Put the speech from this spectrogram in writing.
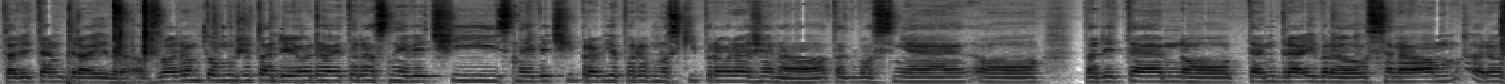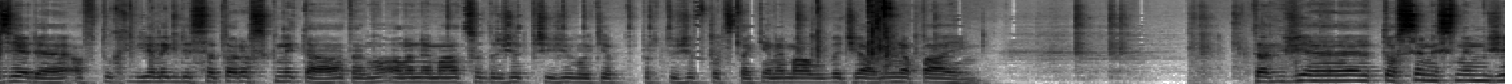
tady ten driver. A vzhledem tomu, že ta dioda je teda s největší, s největší pravděpodobností proražená, tak vlastně o, tady ten, o, ten driver se nám rozjede a v tu chvíli, kdy se to rozkmitá, tak ho ale nemá co držet při životě, protože v podstatě nemá vůbec žádný napájení. Takže to si myslím, že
